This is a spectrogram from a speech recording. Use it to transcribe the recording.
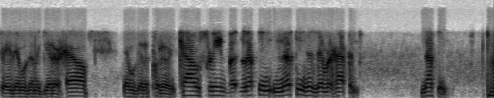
say they were going to get her help, they were going to put her in counseling, but nothing nothing has ever happened. Nothing. Hmm.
